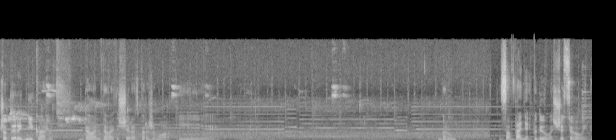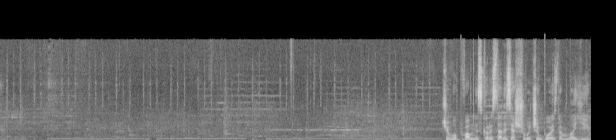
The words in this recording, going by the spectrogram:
Чотири дні кажуть. Давай, давайте ще раз збережемо і. Беру. Завдання і подивимось, що з цього вийде. Чому б вам не скористатися швидшим поїздом моїм?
